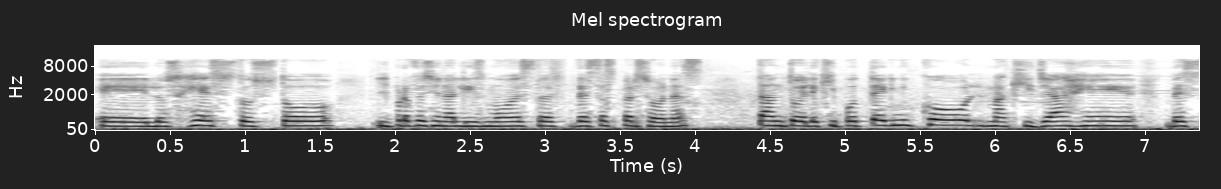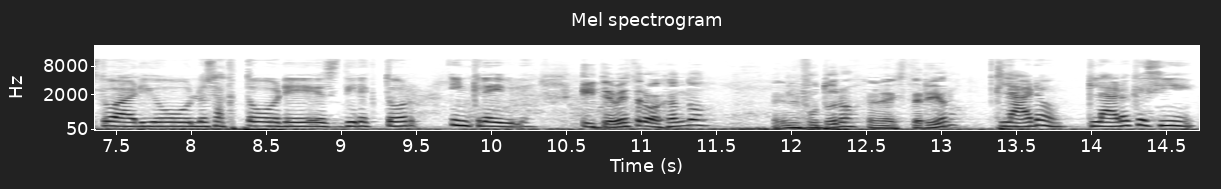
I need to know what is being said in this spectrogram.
eh, los gestos, todo, el profesionalismo de estas, de estas personas, tanto el equipo técnico, el maquillaje, vestuario, los actores, director, increíble. ¿Y te ves trabajando en el futuro, en el exterior? Claro, claro que sí.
